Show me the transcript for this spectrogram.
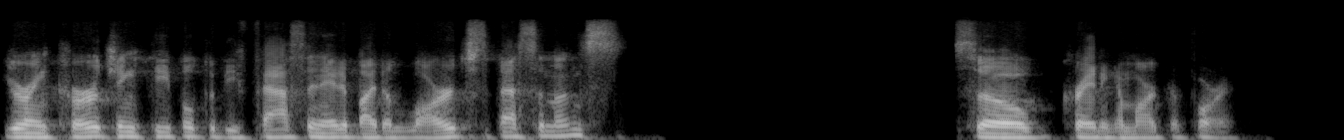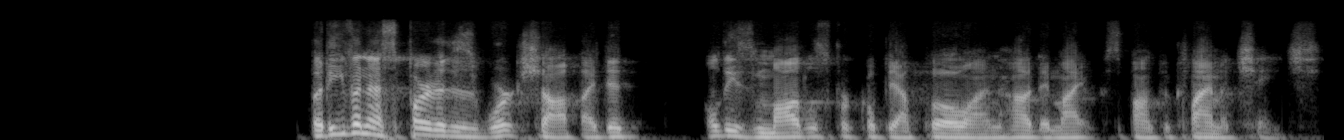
you're encouraging people to be fascinated by the large specimens. So creating a market for it. But even as part of this workshop, I did all these models for Copiapoa and how they might respond to climate change.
